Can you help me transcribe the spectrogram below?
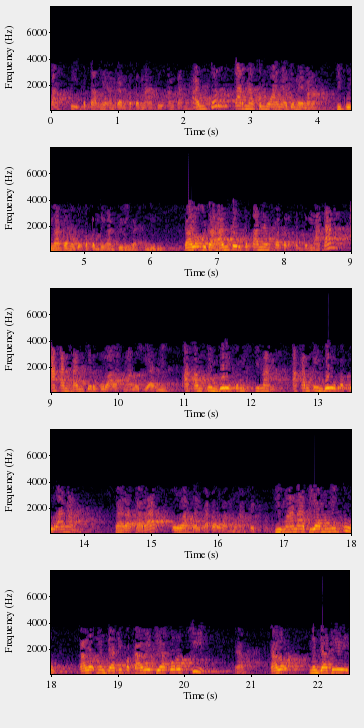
pasti peternakan dan peternakan itu akan hancur karena semuanya itu memang digunakan untuk kepentingan dirinya sendiri. Kalau sudah hancur pertanian peternakan, akan hancur pula lah manusia ini. Akan timbul kemiskinan, akan timbul kekurangan. Gara-gara olah daripada orang munafik. Di mana dia menipu. Kalau menjadi pegawai dia korupsi. Ya. Kalau menjadi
